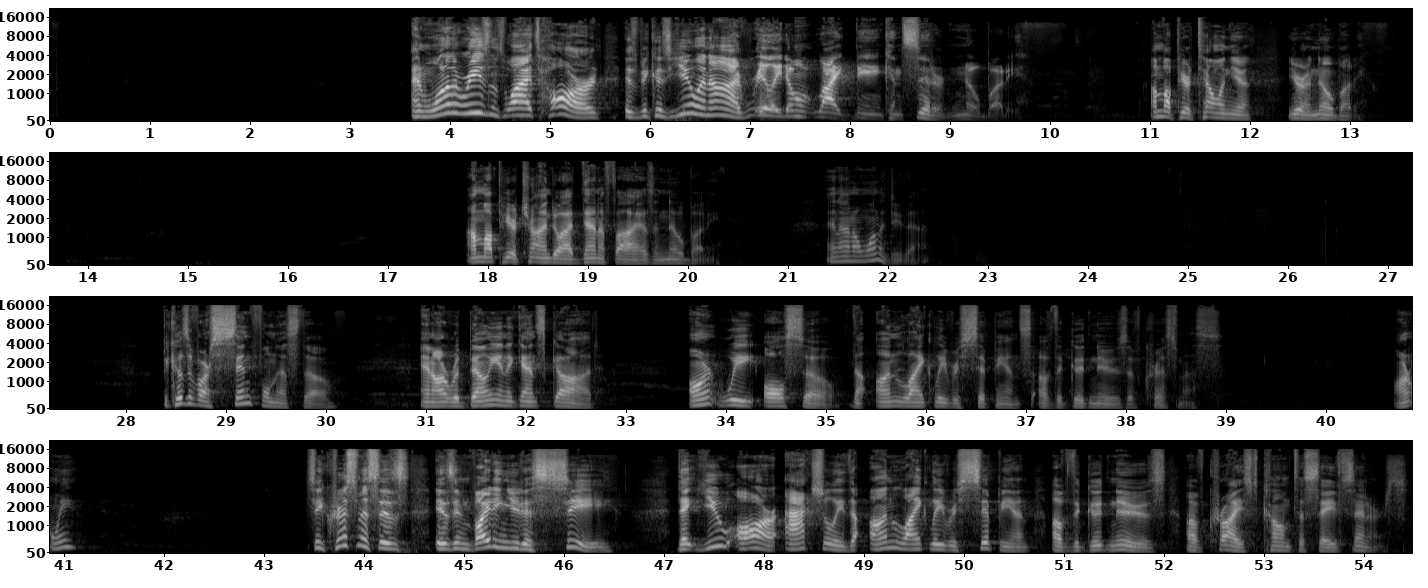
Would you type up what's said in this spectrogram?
And one of the reasons why it's hard is because you and I really don't like being considered nobody. I'm up here telling you you're a nobody. I'm up here trying to identify as a nobody. And I don't want to do that. Because of our sinfulness, though, and our rebellion against God, Aren't we also the unlikely recipients of the good news of Christmas? Aren't we? See, Christmas is, is inviting you to see that you are actually the unlikely recipient of the good news of Christ come to save sinners.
